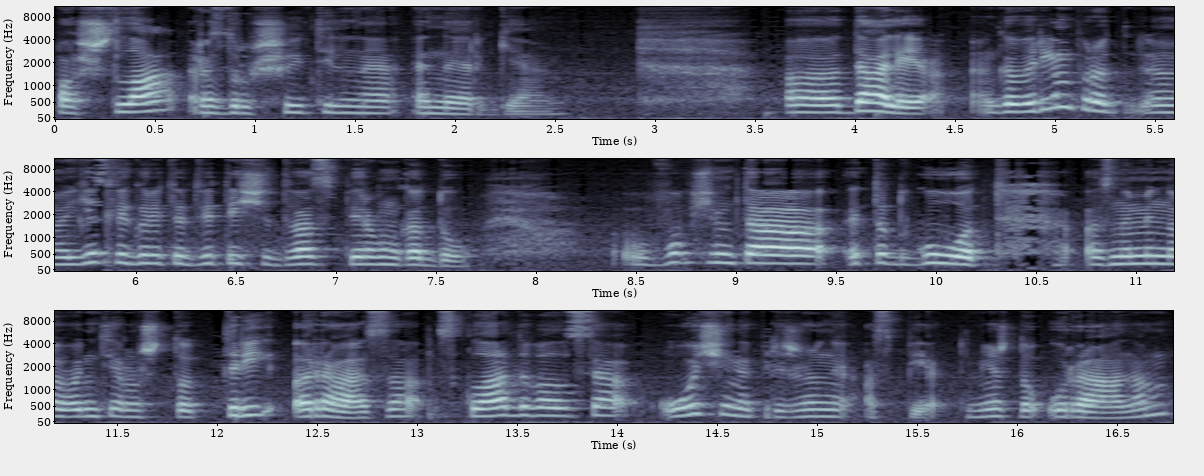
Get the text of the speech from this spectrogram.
пошла разрушительная энергия. Э, далее, говорим про, э, если говорить о 2021 году. В общем-то, этот год ознаменован тем, что три раза складывался очень напряженный аспект между Ураном,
